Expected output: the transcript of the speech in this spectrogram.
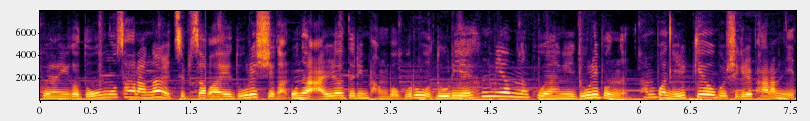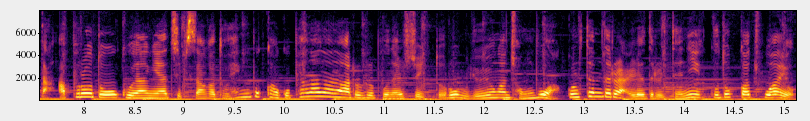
고양이가 너무 사랑할 집사와의 놀이 시간. 오늘 알려드린 방법으로 놀이에 흥미 없는 고양이 놀이 본능 한번 일깨워 보시길 바랍니다. 앞으로도 고양이와 집사가 더 행복하고 편안한 하루를 보낼 수 있도록 유용한 정보와 꿀템들을 알려드릴 테니 구독과 좋아요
